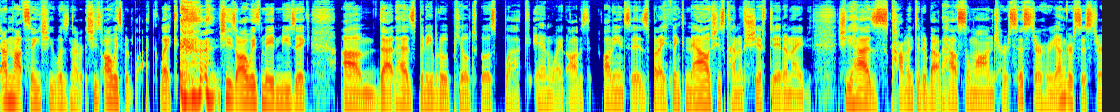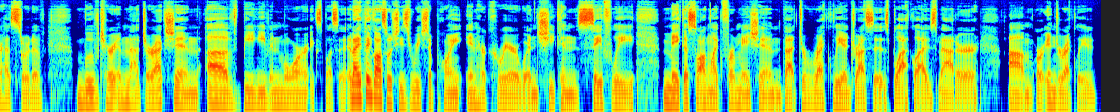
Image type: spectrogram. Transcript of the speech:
I'm not saying she was never, she's always been black. Like, she's always made music um, that has been able to appeal to both black and white audiences. But I think now she's kind of shifted, and I, she has commented about how Solange, her sister, her younger sister, has sort of moved her in that direction of being even more explicit. And I think also she's reached a point in her career when she can safely make a song like Formation that directly addresses Black Lives Matter um, or indirectly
